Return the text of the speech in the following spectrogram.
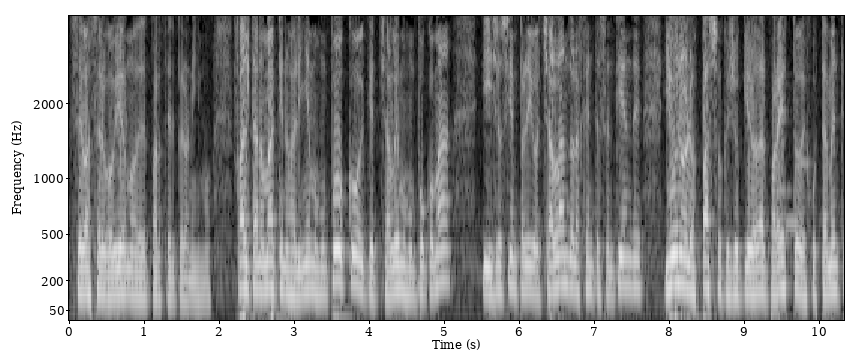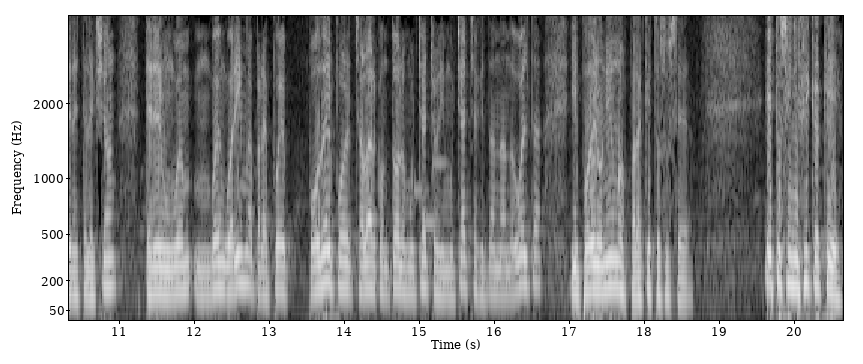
se va a hacer gobierno de parte del peronismo. Falta nomás que nos alineemos un poco y que charlemos un poco más. Y yo siempre digo, charlando la gente se entiende. Y uno de los pasos que yo quiero dar para esto es justamente en esta elección tener un buen, buen guarisma para después poder, charlar con todos los muchachos y muchachas que están dando vuelta y poder unirnos para que esto suceda. ¿Esto significa qué?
